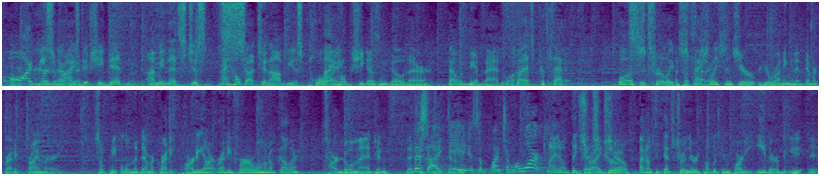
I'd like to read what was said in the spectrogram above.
Oh, I'd be surprised if she didn't. I mean, that's just hope- such an obvious ploy. I hope she doesn't go there. That would be a bad look. Well, that's pathetic. Well, it's, it's really especially pathetic. since you're you're running in a Democratic primary, so people in the Democratic Party aren't ready for a woman of color. It's hard to imagine that This you can make that idea up. is a bunch of malarkey. I don't think That's that's, right, true. Joe. I don't think that's true in the Republican Party either. But you, it-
